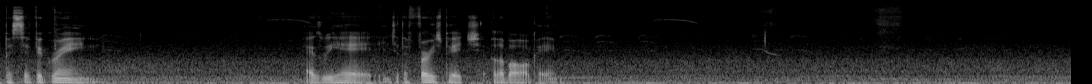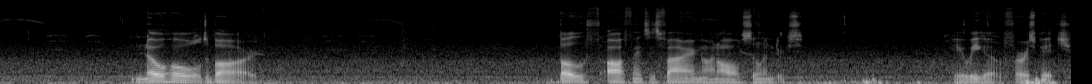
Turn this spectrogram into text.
the Pacific Rain as we head into the first pitch of the ball game. No holds barred. Both offenses firing on all cylinders. Here we go. First pitch.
